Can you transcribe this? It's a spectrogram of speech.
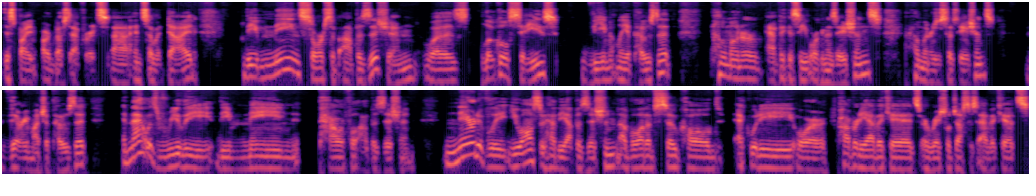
despite our best efforts. Uh, and so it died. The main source of opposition was local cities vehemently opposed it. Homeowner advocacy organizations, homeowners associations very much opposed it. And that was really the main powerful opposition. Narratively, you also had the opposition of a lot of so-called equity or poverty advocates or racial justice advocates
